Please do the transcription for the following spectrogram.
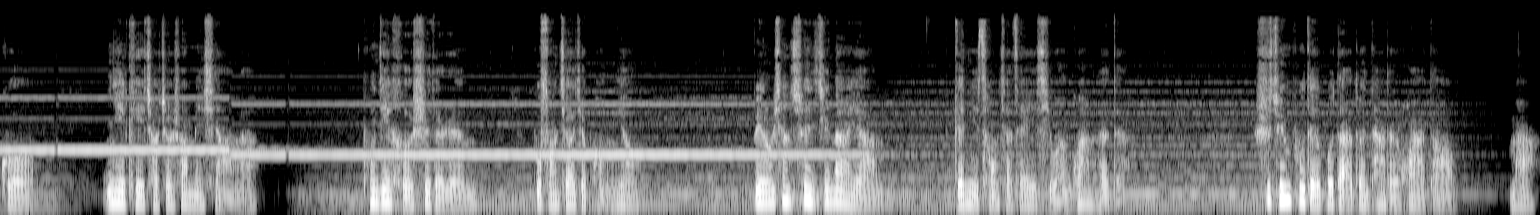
过你也可以朝这上面想了。碰见合适的人，不妨交交朋友，比如像翠芝那样，跟你从小在一起玩惯了的。”世君不得不打断他的话道：“妈。”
